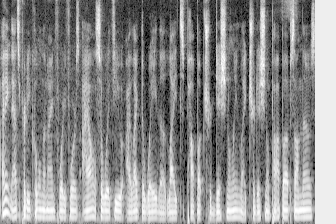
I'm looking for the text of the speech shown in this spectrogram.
I think that's pretty cool in the 944s. I also with you. I like the way the lights pop up traditionally, like traditional pop ups on those.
